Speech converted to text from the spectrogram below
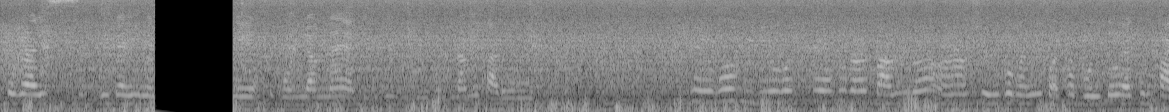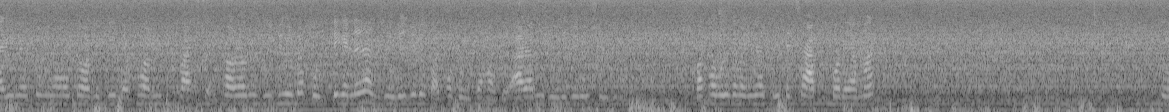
তো গাইস এটাই মানে বললাম না এতটুকু ভিডিও করলাম কারণ সেরকম ভিডিও করতে এখন আর পারব না আর সেরকম আমি কথা বলতেও এখন পারি না তোমরা হয়তো অনেকেই দেখো আমি বাচ্চা, কারণ ভিডিওটা করতে গেলে না জোরে জোরে কথা বলতে হবে, আর আমি জোরে জোরে সেরকম কথা বলতে পারি না এটা চাপ পড়ে আমার। তো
